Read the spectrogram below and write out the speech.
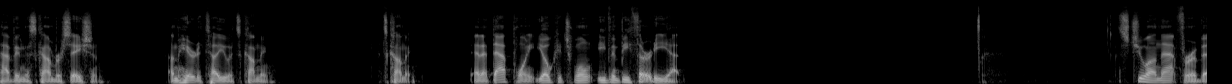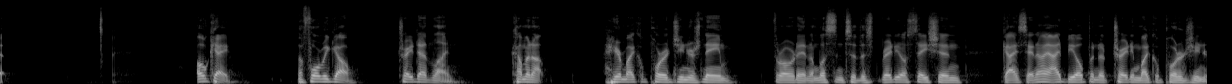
having this conversation. I'm here to tell you it's coming. It's coming. And at that point, Jokic won't even be 30 yet. Let's chew on that for a bit. Okay, before we go, trade deadline coming up. I hear Michael Porter Jr.'s name, throw it in. I'm listening to this radio station guy saying, I'd be open to trading Michael Porter Jr.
